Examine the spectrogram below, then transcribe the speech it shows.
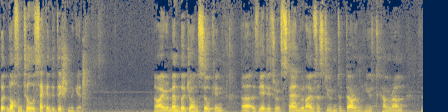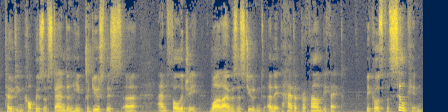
but not until the second edition again. Now, I remember John Silkin uh, as the editor of Stand when I was a student at Durham. He used to come around to toting copies of Stand, and he produced this uh, anthology while I was a student, and it had a profound effect because for Silkin,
